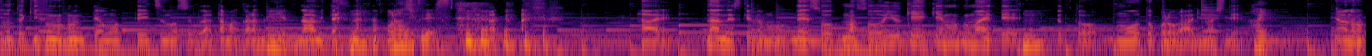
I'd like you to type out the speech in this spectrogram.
その時ふんふんって思っていつもすぐ頭から抜けるなみたいな、うん。同じくです。はいなんですけどもでそ,、まあ、そういう経験も踏まえてうん。ちょっと思うところがありまして、はい。あの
